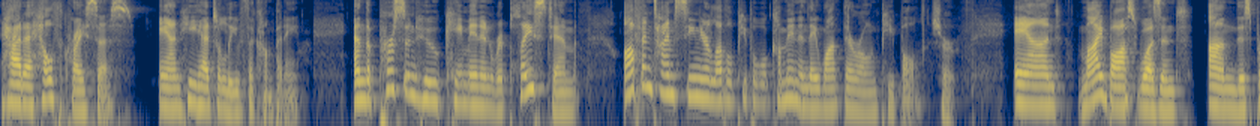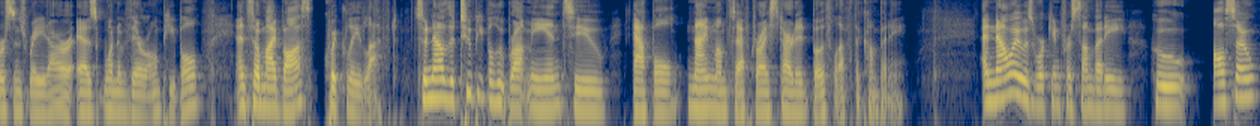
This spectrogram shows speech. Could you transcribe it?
had a health crisis and he had to leave the company. And the person who came in and replaced him, oftentimes senior level people will come in and they want their own people. Sure. And my boss wasn't on this person's radar as one of their own people. And so my boss quickly left. So now the two people who brought me into Apple nine months after I started both left the company. And now I was working for somebody who also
